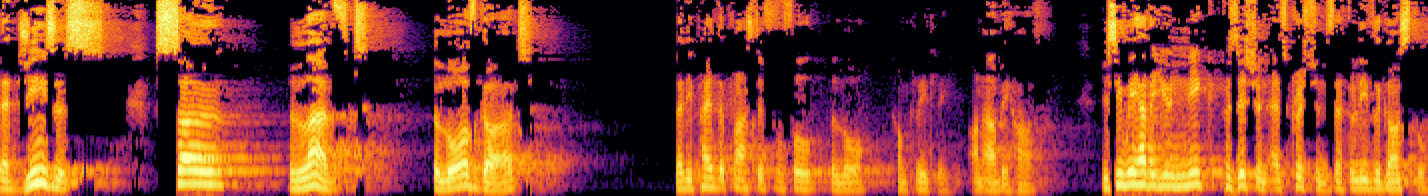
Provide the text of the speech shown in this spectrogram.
that Jesus so loved the law of God that he paid the price to fulfill the law completely on our behalf. You see, we have a unique position as Christians that believe the gospel.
